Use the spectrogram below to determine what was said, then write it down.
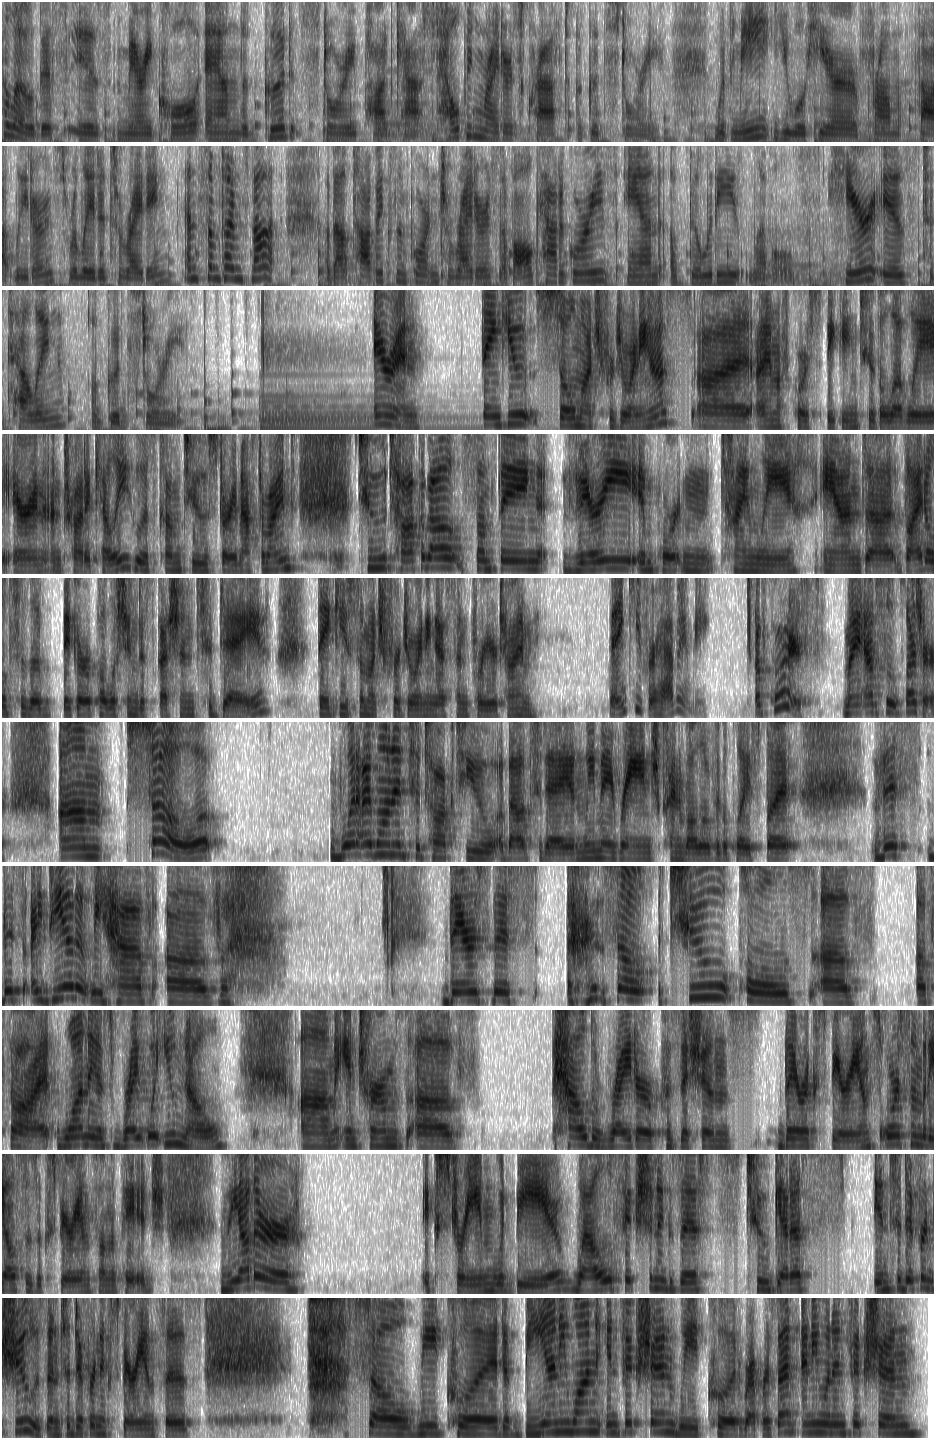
Hello, this is Mary Kole and the Good Story Podcast, helping writers craft a good story. With me, you will hear from thought leaders related to writing, and sometimes not, about topics important to writers of all categories and ability levels. Here is to telling a good story. Erin, Thank you so much for joining us. Uh, I am, of course, speaking to the lovely Erin Entrada Kelly, who has come to Story Mastermind to talk about something very important, timely, and uh, vital to the bigger publishing discussion today. Thank you so much for joining us and for your time. Thank you for having me. Of course, my absolute pleasure. Um, so, what I wanted to talk to you about today, and we may range kind of all over the place, but this this idea that we have of there's this so two poles of of thought. One is write what you know, um, in terms of how the writer positions their experience or somebody else's experience on the page. The other extreme would be well, fiction exists to get us into different shoes, into different experiences. So we could be anyone in fiction, we could represent anyone in fiction.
